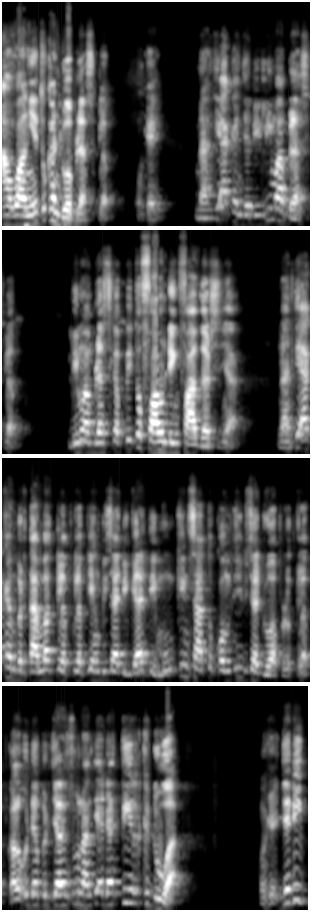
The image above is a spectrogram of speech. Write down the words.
Awalnya itu kan 12 klub, oke? Nanti akan jadi 15 klub. 15 klub itu founding fathers-nya. Nanti akan bertambah klub-klub yang bisa diganti. Mungkin satu kompetisi bisa 20 klub. Kalau udah berjalan semua nanti ada tier kedua. Oke, jadi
